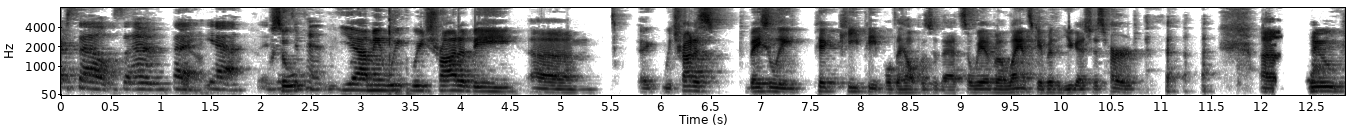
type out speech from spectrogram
ourselves um, but yeah, yeah so depends. yeah i mean we, we try to be um, we try to basically pick key people to help us with that. So we have a landscaper that you guys just heard. Uh, who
